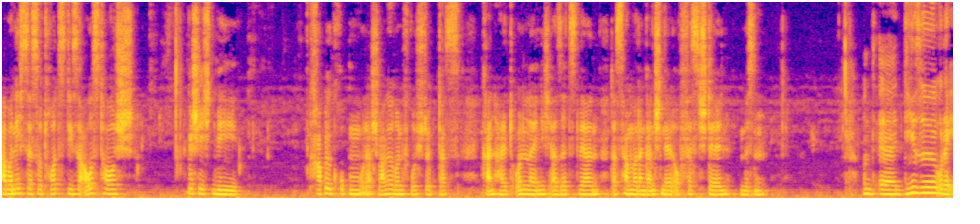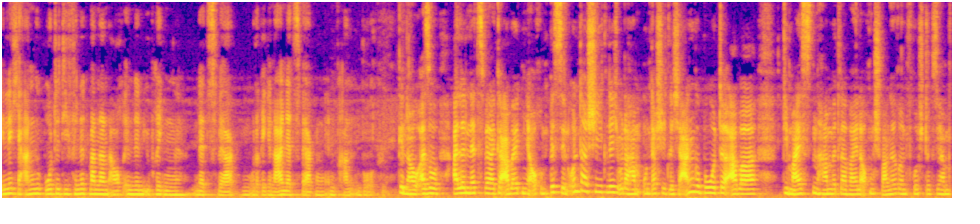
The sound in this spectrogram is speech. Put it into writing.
aber nichtsdestotrotz diese Austauschgeschichten wie Krabbelgruppen oder Schwangerenfrühstück, das kann halt online nicht ersetzt werden. Das haben wir dann ganz schnell auch feststellen müssen. Und äh, diese oder ähnliche Angebote, die findet man dann auch in den übrigen Netzwerken oder Regionalnetzwerken in Brandenburg. Genau, also alle Netzwerke arbeiten ja auch ein bisschen unterschiedlich oder haben unterschiedliche Angebote, aber die meisten haben mittlerweile auch ein Schwangerenfrühstück. Sie haben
